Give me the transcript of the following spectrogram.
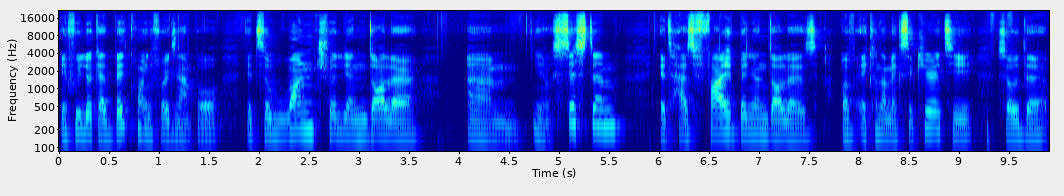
if we look at Bitcoin, for example, it's a $1 trillion um, you know, system. it has $5 billion of economic security. So the,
